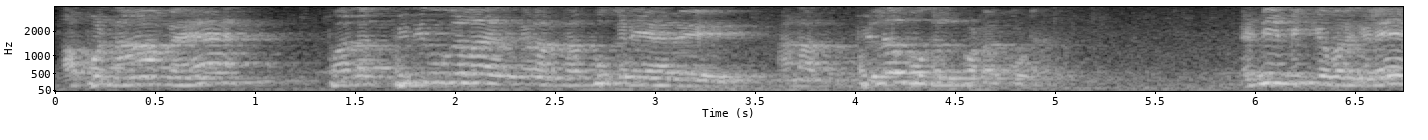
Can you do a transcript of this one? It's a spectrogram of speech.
அப்ப நாம பல பிரிவுகளா இருக்கலாம் தப்பு கிடையாது. ஆனா பிளவுகள் படக்கூடாது. கண்ணியமிக்கவர்களே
